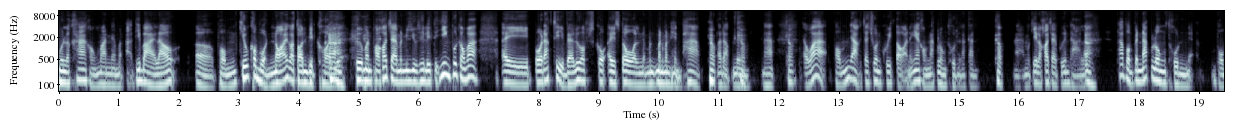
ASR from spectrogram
มูลค่าของมันเนี่ยมันอธิบายแล้ว เออผมคิ้วขมวดน้อยกว่าตอนบิตคอยน์อ่าเลยคือมันพอเข้าใจมันมี utility ยิ่งพูดคำว่าไอ้ productive value of store ไอ้ store อะไรเนี่ยมันมันมันเห็นภาพครับระดับหนึ่ครังบนะฮะครับแต่ว่าผมอยากจะชวนคุยต่อในแง่ของนักลงทุนละกันครับนะเมื่อกี้เราเข้าใจพื้นฐานแล้วอ่าถ้าผมเป็นนักลงทุนเนี่ยผม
